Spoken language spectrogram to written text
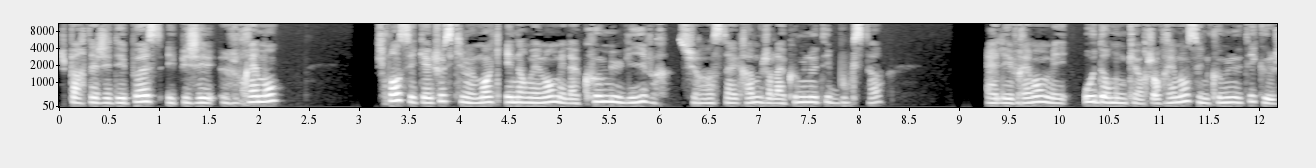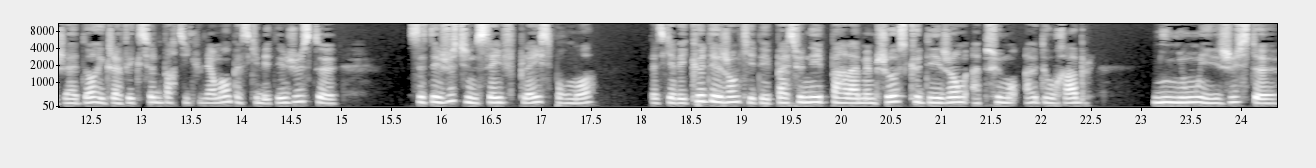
Je partageais des posts et puis j'ai vraiment je pense c'est quelque chose qui me manque énormément, mais la commu livre sur Instagram, genre la communauté Booksta, elle est vraiment mais haut dans mon cœur. Genre vraiment, c'est une communauté que j'adore et que j'affectionne particulièrement parce qu'il était juste, euh, c'était juste une safe place pour moi. Parce qu'il y avait que des gens qui étaient passionnés par la même chose, que des gens absolument adorables, mignons et juste, euh,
